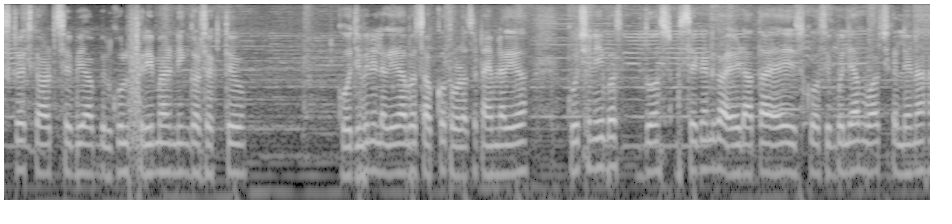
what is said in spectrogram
स्क्रैच कार्ड से भी आप बिल्कुल फ्री में रनिंग कर सकते हो। कुछ भी नहीं लगेगा, बस आपको थोड़ा सा टाइम लगेगा। कुछ नहीं, बस दस सेकंड का एड आता है, इसको सिंपली आप वॉच कर लेना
